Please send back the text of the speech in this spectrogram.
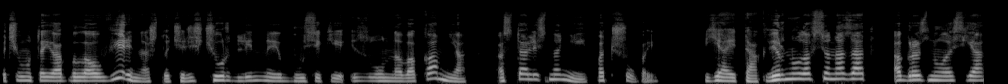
Почему-то я была уверена, что чересчур длинные бусики из лунного камня остались на ней под шубой. Я и так вернула все назад, огрызнулась я.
